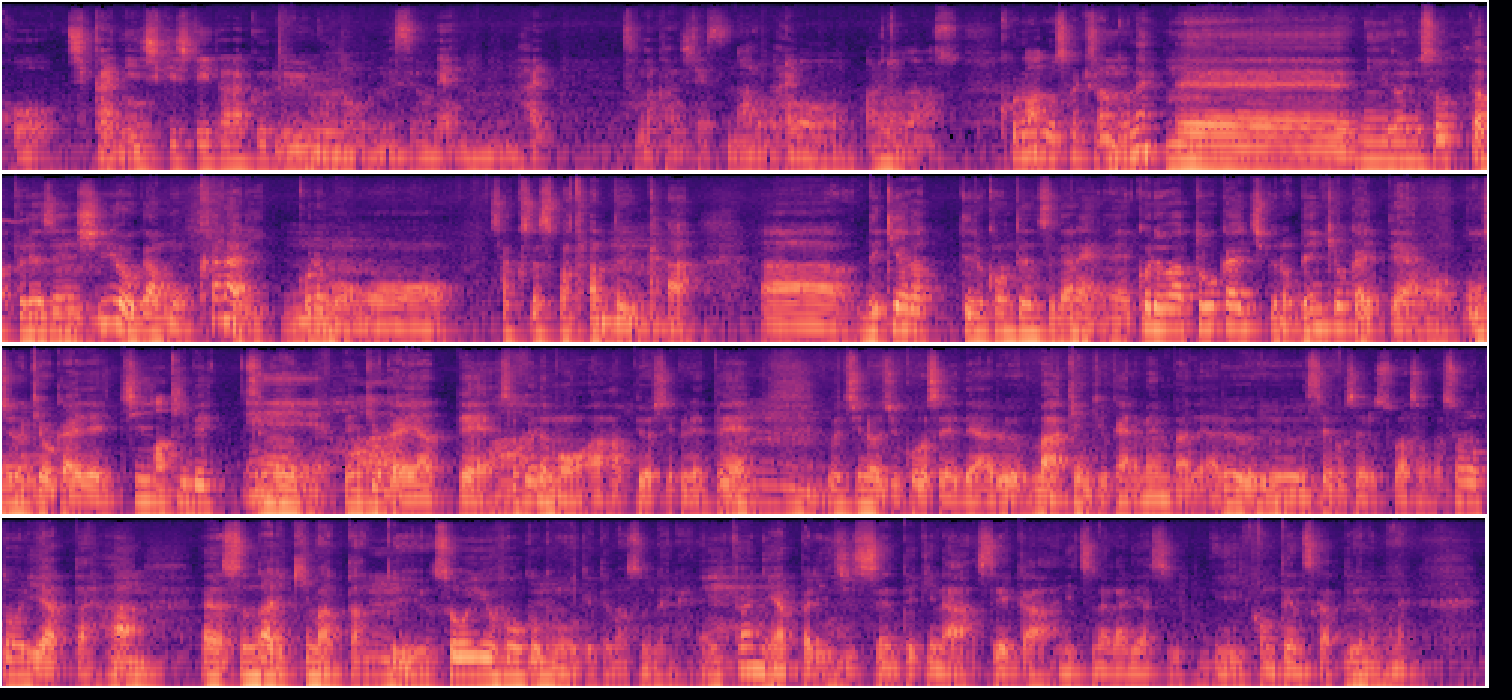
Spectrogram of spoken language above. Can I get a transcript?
こうしっかり認識していただくということですよね、うん。はい。そんな感じです。なるほはい。ど、ありがとうございます。コラボ先さんのね、うんうん。えーニードに沿ったプレゼン資料がもうかなり、うん。これも、サクセスパターンというか、あ出来上がってるコンテンツがね、えーこれは東海地区の勉強会ってあのおう。うちの教会で地域別にええ勉強会やって、はい。そこでもあ発表してくれて、うん。うちの受講生である、まあ、研究会のメンバーである、うん。セホセールスパーソンがその通りやったら、うん。えーすんなり決まったっていう、うん。そういう報告も受けてますんでね、うん。いかにやっぱり実践的な成果につながりやすいコンテンツかっていうのもね、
